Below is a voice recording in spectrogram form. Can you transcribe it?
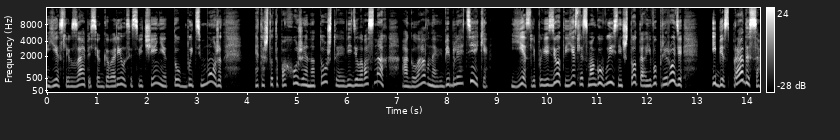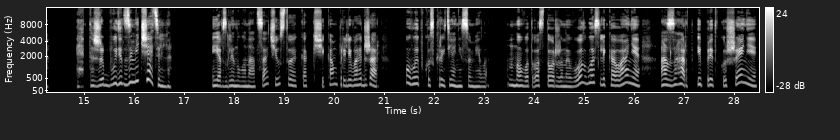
Если в записях говорилось о свечении, то, быть может, это что-то похожее на то, что я видела во снах, а главное — в библиотеке — если повезет, и если смогу выяснить что-то о его природе и без Прадеса, это же будет замечательно. Я взглянула на отца, чувствуя, как к щекам приливает жар. Улыбку скрыть я не сумела. Но вот восторженный возглас, ликование, азарт и предвкушение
